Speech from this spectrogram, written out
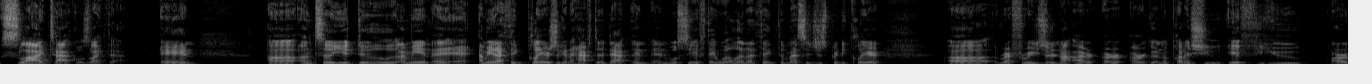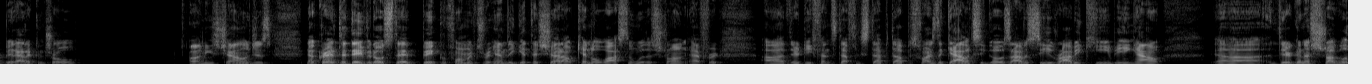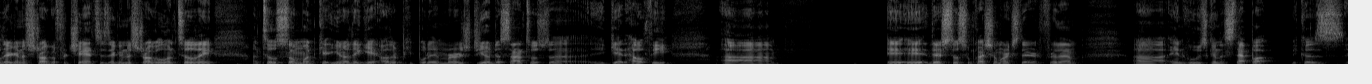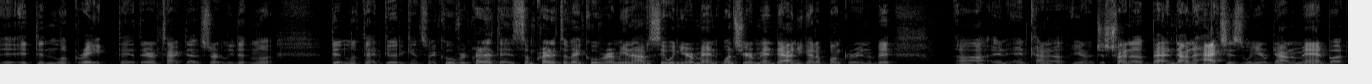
slide tackles like that. And uh, until you do, I mean, I, I mean, I think players are going to have to adapt, and, and we'll see if they will. And I think the message is pretty clear. Uh, referees are not are, are, are going to punish you if you are a bit out of control on these challenges. Now, credit to David Ousted, big performance for him. They get the shutout. Kendall Waston with a strong effort. Uh, their defense definitely stepped up. As far as the Galaxy goes, obviously Robbie Keane being out, uh, they're gonna struggle. They're gonna struggle for chances. They're gonna struggle until they until someone get you know they get other people to emerge. Gio Dos Santos uh, get healthy. Um, it, it, there's still some question marks there for them, uh, and who's gonna step up because it, it didn't look great. They, their attack that certainly didn't look didn't look that good against Vancouver. And credit some credit to Vancouver. I mean, obviously when you're a man, once you're a man down, you got to bunker in a bit, uh, and and kind of you know just trying to batten down the hatches when you're down a man. But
